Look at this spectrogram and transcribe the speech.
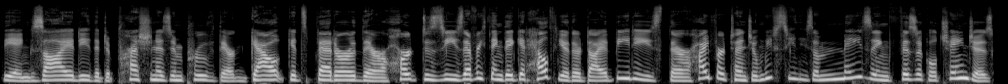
the anxiety, the depression has improved, their gout gets better, their heart disease, everything, they get healthier, their diabetes, their hypertension. We've seen these amazing physical changes.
